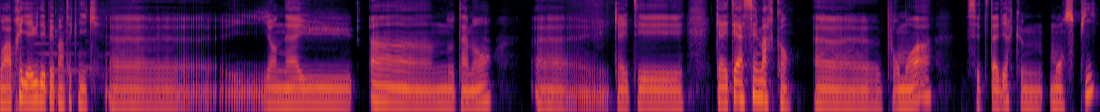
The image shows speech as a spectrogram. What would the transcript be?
Bon, après, il y a eu des pépins techniques. Euh, il y en a eu un notamment qui, a été, qui a été assez marquant pour moi. C'est-à-dire que mon SPI,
